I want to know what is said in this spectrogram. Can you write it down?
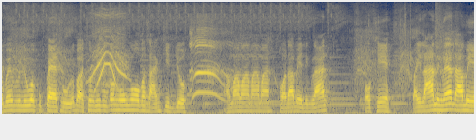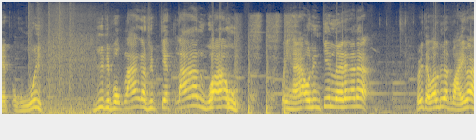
เว้ยไม่รู้ว่ากูแปลถูกหรือเปล่าช่วงนี้กูก็โง่ๆภาษาอังกฤษอยู่เอามามามามาขอดาเมจหนึ่งล้าน โอเค ไปล้านหนึ่งแล้วดาเมจโอ้โหย26ล้านกับ17ล้านว้าว ไปหาโอรินจินเลยทั้งนั้นน่ะเฮ้ยแต่ว่าเลือดไหวป่ะ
